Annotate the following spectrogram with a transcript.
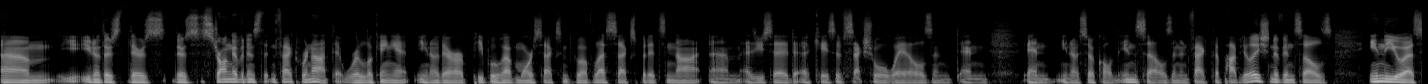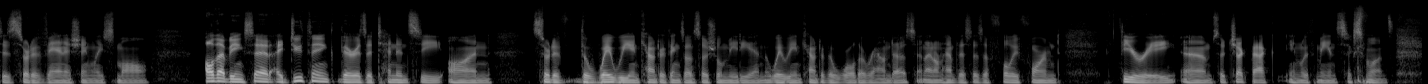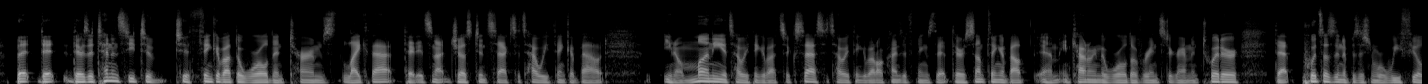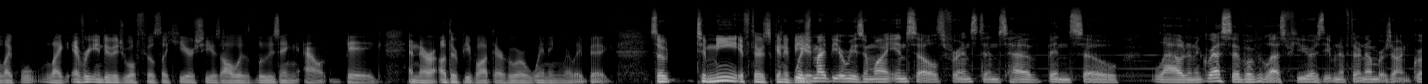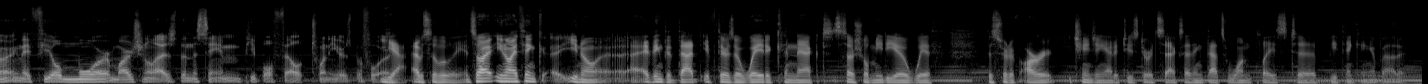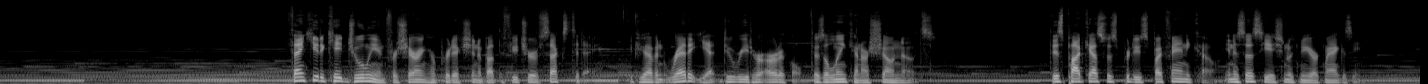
um, you, you, know, there's there's there's strong evidence that in fact we're not. That we're looking at you know there are people who have more sex and people who have less sex, but it's not, um, as you said, a case of sexual whales and and and you know so-called incels. And in fact, the population of incels in the U.S. is sort of vanishingly small. All that being said, I do think there is a tendency on sort of the way we encounter things on social media and the way we encounter the world around us. And I don't have this as a fully formed theory, um, so check back in with me in six months. But that there's a tendency to to think about the world in terms like that. That it's not just in sex; it's how we think about, you know, money. It's how we think about success. It's how we think about all kinds of things. That there's something about um, encountering the world over Instagram and Twitter that puts us in a position where we feel like like every individual feels like he or she is always losing out big, and there are other people out there who are winning really big. So to me, if there's going to be which a, might be a reason why incels, for instance, have been so loud and aggressive over the last few years, even if their numbers aren't growing, they feel more marginalized than the same people felt 20 years before. Yeah, absolutely. And so I, you know, I think, uh, you know, I think that that if there's a way to connect social media with the sort of our changing attitudes towards sex, I think that's one place to be thinking about it. Thank you to Kate Julian for sharing her prediction about the future of sex today. If you haven't read it yet, do read her article. There's a link in our show notes. This podcast was produced by Fannie Co. in association with New York Magazine.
